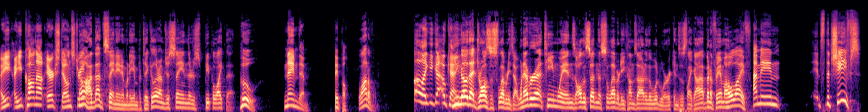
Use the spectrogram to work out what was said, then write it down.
Are you are you calling out Eric Stonestreet? No, I'm not saying anybody in particular. I'm just saying there's people like that. Who? Name them, people. A lot of them. Oh, like you got okay. You know that draws the celebrities out. Whenever a team wins, all of a sudden the celebrity comes out of the woodwork and just like, I've been a fan my whole life. I mean, it's the Chiefs.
